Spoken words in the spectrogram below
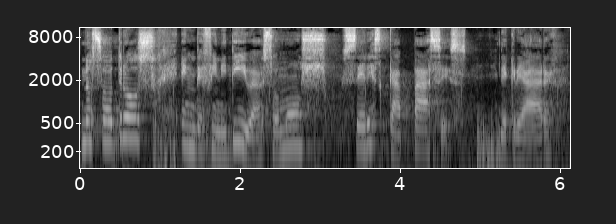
Nosotros, en definitiva, somos seres capaces de crear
